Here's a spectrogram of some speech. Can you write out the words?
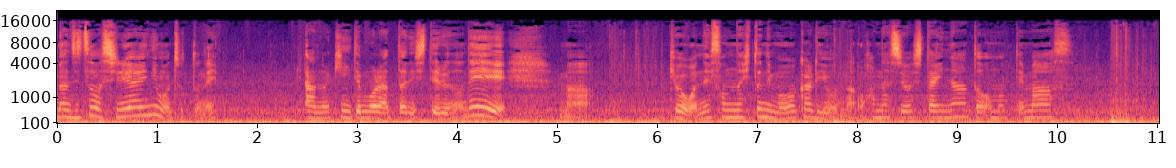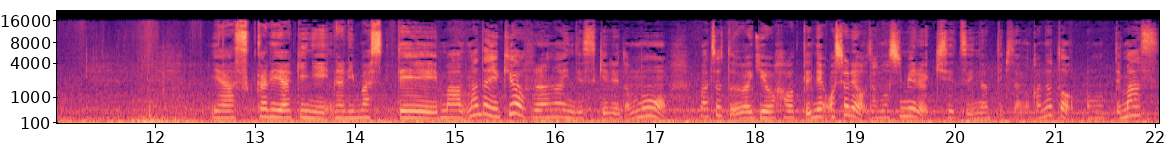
まあ、実は知り合いにもちょっとねあの聞いてもらったりしてるのでまあ今日はねそんな人にも分かるようなお話をしたいなと思ってます。いやすっかり秋になりまして、まあ、まだ雪は降らないんですけれども、まあ、ちょっと上着を羽織ってねおしゃれを楽しめる季節になってきたのかなと思ってます、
